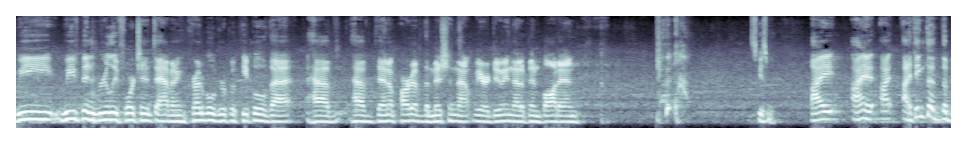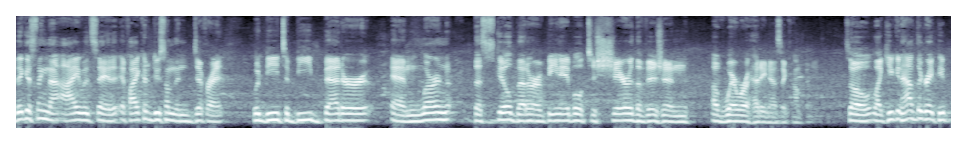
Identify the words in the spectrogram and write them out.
We we've been really fortunate to have an incredible group of people that have have been a part of the mission that we are doing that have been bought in. Excuse me. I, I, I think that the biggest thing that I would say, if I could do something different, would be to be better and learn the skill better of being able to share the vision of where we're heading as a company. So, like, you can have the great people,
